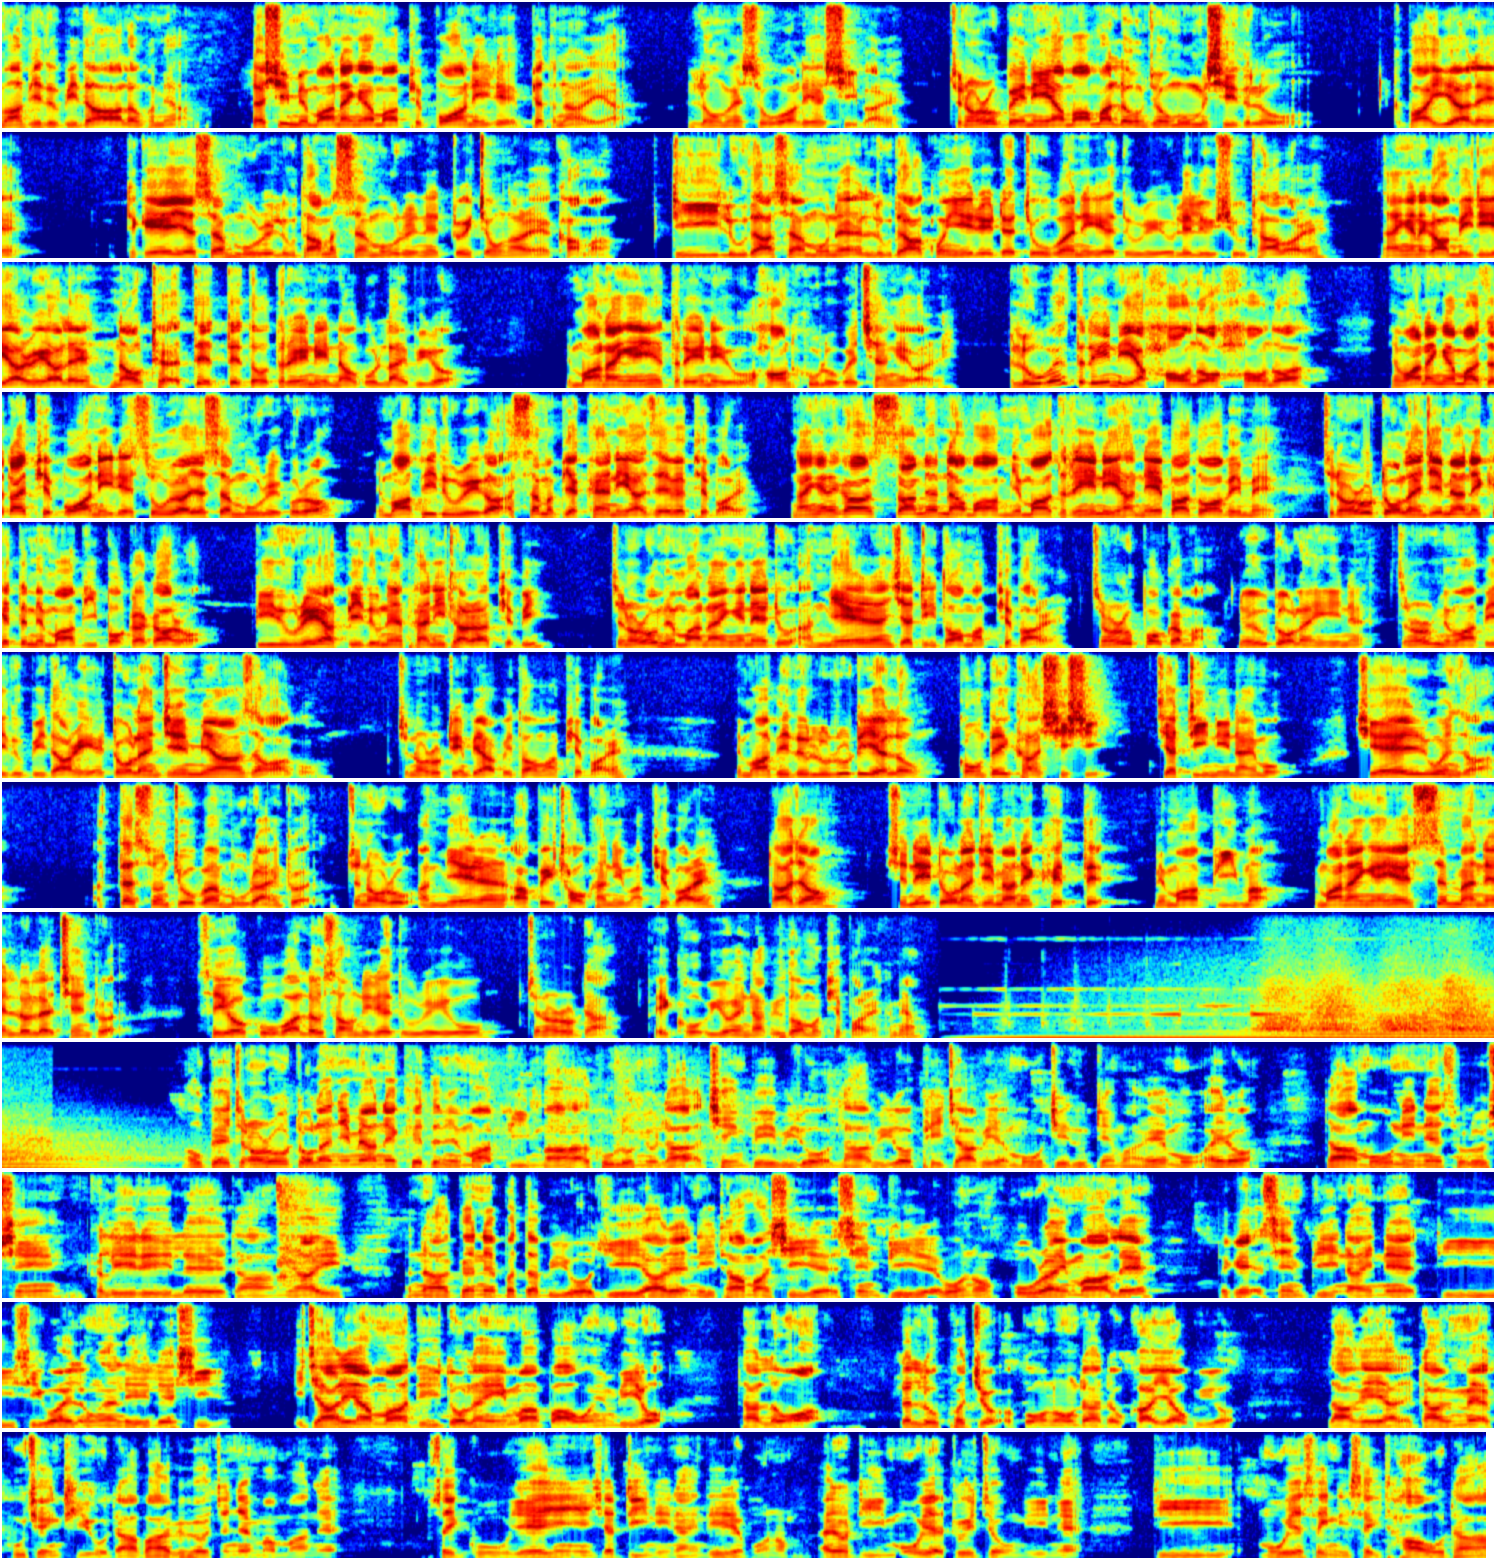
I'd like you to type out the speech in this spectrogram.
မြန်မာပြည်သူပြည်သားအားလုံးခင်ဗျလက်ရှိမြန်မာနိုင်ငံမှာဖြစ်ပွားနေတဲ့ပြဿနာတွေကအလွန်ပဲဆိုးဝါးလျက်ရှိပါတယ်ကျွန်တော်တို့ဘယ်နေရာမှာမှလုံခြုံမှုမရှိသလိုကဘာကြီးကလည်းတကယ်ရက်ဆက်မှုတွေလူသားမဆန်မှုတွေနဲ့တွေ့ကြုံလာတဲ့အခါမှာဒီလူသားဆန်မှုနဲ့လူသားခွင့်ရေးတွေတက်ကြိုးပမ်းနေတဲ့သူတွေကိုလစ်လျူရှုထားပါတယ်နိုင်ငံတကာမီဒီယာတွေကလည်းနောက်ထပ်အသစ်အသစ်သောသတင်းတွေနောက်ကိုလိုက်ပြီးတော့မြန်မာနိုင်ငံရဲ့သတင်းတွေကိုအဟောင်းတစ်ခုလိုပဲခြံခဲ့ပါတယ်ဘလို့ပဲသတင်းတွေကဟောင်းသွားဟောင်းသွား မြန်မာနိုင်ငံမှာဇက်တိုက်ဖြစ်ပွားနေတဲ့ဆိုးရွားရက်စက်မှုတွေကိုတော့မြန်မာပြည်သူတွေကအဆက်မပြတ်ခံနေရဆဲပဲဖြစ်ပါတယ်။နိုင်ငံတကာစာမျက်နှာမှာမြန်မာသတင်းတွေဟာနှဲပါသွားပေမဲ့ကျွန်တော်တို့တော်လန်ချင်းများနဲ့ခေတ်သစ်မြန်မာပြည်ပေါ့ကတ်ကတော့ပြည်သူတွေကပြည်သူနဲ့ဖန်တီးထားတာဖြစ်ပြီးကျွန်တော်တို့မြန်မာနိုင်ငံနဲ့အတူအမြဲတမ်းရပ်တည်သွားမှာဖြစ်ပါတယ်။ကျွန်တော်တို့ပေါ့ကတ်မှာຫນွေဦးတော်လန်ရေးနဲ့ကျွန်တော်တို့မြန်မာပြည်သူပြည်သားတွေရဲ့တော်လန်ချင်းများစွာကိုကျွန်တော်တို့တင်ပြပေးသွားမှာဖြစ်ပါတယ်။မြန်မာပြည်သူလူထုတရက်လုံးဂုံတိတ်ခါရှိရှိရပ်တည်နေနိုင်မှု ရဲဝင့်စွာအသက်ဆွန့်ကြိုးပမ်းမှုတိုင်းအတွက်ကျွန်တော်တို့အမြဲတမ်းအားပေးထောက်ခံနေမှာဖြစ်ပါတယ်။ဒါကြောင့်ယနေ့တော်လန်ချင်းများနဲ့ခေတ်သစ်မြန်မာပြည်မှမြန်မာနိုင်ငံရဲ့စစ်မှန်တဲ့လွတ်လပ်ခြင်းအတွက်စေရောကိုပါလှုပ်ဆောင်နေတဲ့သူတွေကိုကျွန်တော်တို့ဒါဖိတ်ခေါ်ပြီးတော့အင်တာဗျူးတော့မှာဖြစ်ပါတယ်ခင်ဗျာ။ဟုတ်ကဲ့ကျွန်တော်တို့ဒေါ်လာညင်းများနဲ့ခေတ်သစ်မြန်မာပြည်မှာအခုလိုမျိုးလာအချိန်ပေးပြီးတော့လာပြီးတော့ဖြေချပေးတဲ့အမိုးကျေးဇူးတင်ပါတယ်အမိုးအဲ့တော့ ဒါမိုးအနေနဲ့ဆိုလို့ရှင်ကလေးတွေလည်းဒါအများကြီးအနာဂတ်နဲ့ပတ်သက်ပြီးတော့ရေရတဲ့အနေအထားမှာရှိရဲအဆင်ပြေတယ်ပေါ့နော်ကိုယ်တိုင်မှာလည်းတကယ်အဆင်ပြေနိုင်တဲ့ဒီစီးပွားရေးလုပ်ငန်းလေးလည်းရှိတယ်ဒီကြားထဲမှာဒီဒေါ်လာရင်းမှာပါဝင်ပြီးတော့ဒါလုံးဝလက်လွတ်ခွက်ကျွတ်အကုန်လုံးဒါဒုက္ခရောက်ပြီးတော့လာခဲ့ရတယ်ဒါပေမဲ့အခုချိန်ထိကိုဒါဘာပြောပြောချမ်းချမ်းမာမာနဲ့စိတ်ကိုရဲရင်ရင်ရက်တည်နေနိုင်သေးတယ်ပေါ့နော်အဲ့တော့ဒီမိုးရဲ့အတွေ့အကြုံတွေနဲ့ ဒီမိုးရဲ့စိတ်နေစိတ်ထားကိုဒါ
